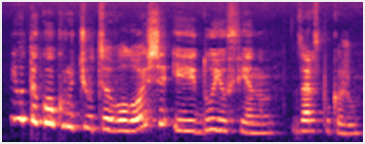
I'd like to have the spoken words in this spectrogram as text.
і отако крутю це волосся і дую феном. Зараз покажу.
